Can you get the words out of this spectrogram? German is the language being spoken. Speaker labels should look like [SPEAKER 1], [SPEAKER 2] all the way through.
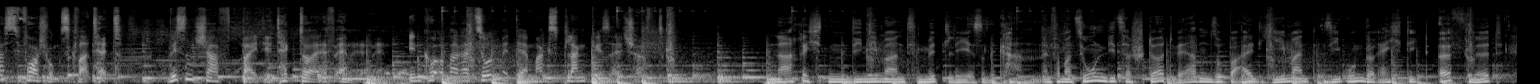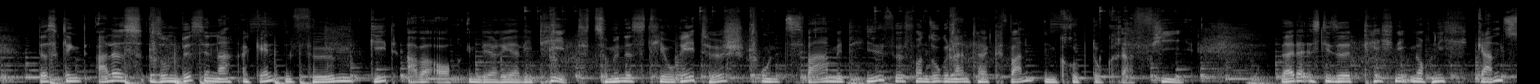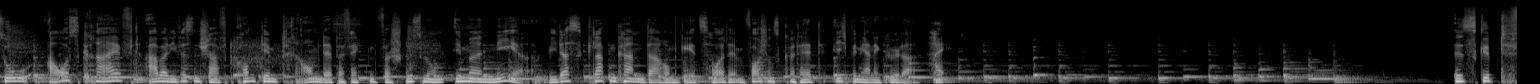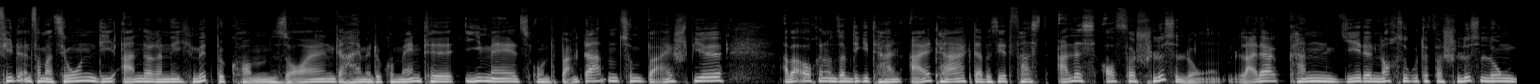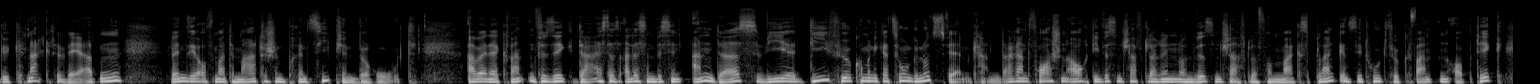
[SPEAKER 1] Das Forschungsquartett. Wissenschaft bei Detektor FM. In Kooperation mit der Max-Planck-Gesellschaft.
[SPEAKER 2] Nachrichten, die niemand mitlesen kann. Informationen, die zerstört werden, sobald jemand sie unberechtigt öffnet. Das klingt alles so ein bisschen nach Agentenfilm, geht aber auch in der Realität, zumindest theoretisch, und zwar mit Hilfe von sogenannter Quantenkryptographie. Leider ist diese Technik noch nicht ganz so ausgereift, aber die Wissenschaft kommt dem Traum der perfekten Verschlüsselung immer näher. Wie das klappen kann, darum geht es heute im Forschungsquartett. Ich bin Janik Köhler. Hi. Es gibt viele Informationen, die andere nicht mitbekommen sollen. Geheime Dokumente, E-Mails und Bankdaten zum Beispiel. Aber auch in unserem digitalen Alltag, da basiert fast alles auf Verschlüsselung. Leider kann jede noch so gute Verschlüsselung geknackt werden, wenn sie auf mathematischen Prinzipien beruht. Aber in der Quantenphysik, da ist das alles ein bisschen anders, wie die für Kommunikation genutzt werden kann. Daran forschen auch die Wissenschaftlerinnen und Wissenschaftler vom Max-Planck-Institut für Quantenoptik.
